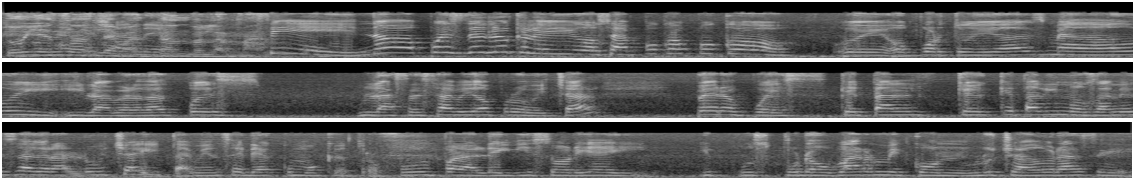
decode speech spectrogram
Tú ya estás levantando la mano. Sí, no, pues es lo que le digo, o sea, poco a poco eh, oportunidades me ha dado y, y la verdad pues las he sabido aprovechar, pero pues qué tal, qué, qué tal y nos dan esa gran lucha y también sería como que otro full para Lady Soria y, pues probarme con luchadoras de,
